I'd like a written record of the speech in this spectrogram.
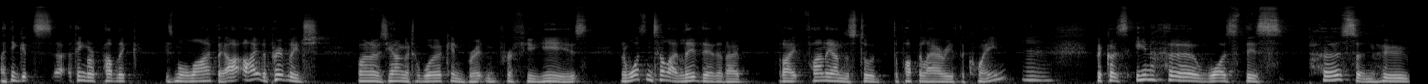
I think it's I think republic is more likely. I, I, had the privilege when I was younger to work in Britain for a few years, and it wasn't until I lived there that I that I finally understood the popularity of the Queen, mm. because in her was this person who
